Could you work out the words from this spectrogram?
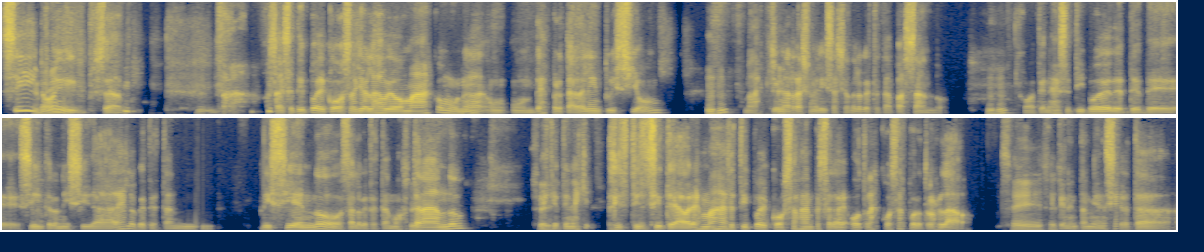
Sí, ¿no? Y, o sea, o sea, ese tipo de cosas yo las veo más como una, un, despertar de la intuición, más que una racionalización de lo que te está pasando. Cuando tienes ese tipo de, de, de, sincronicidades, lo que te están diciendo, o sea, lo que te está mostrando, es que tienes que, si, si, te abres más a ese tipo de cosas, vas a empezar a ver otras cosas por otros lados. Sí, que tienen también cierta,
